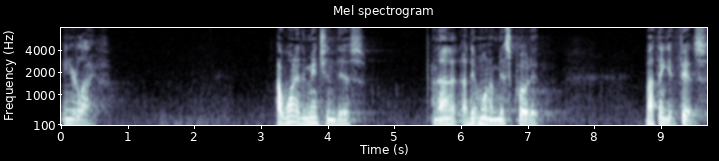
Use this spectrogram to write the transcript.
in your life? I wanted to mention this, and I, I didn't want to misquote it, but I think it fits.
